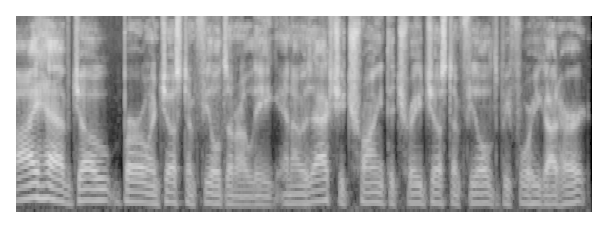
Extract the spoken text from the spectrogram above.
I have Joe Burrow and Justin Fields in our league, and I was actually trying to trade Justin Fields before he got hurt.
